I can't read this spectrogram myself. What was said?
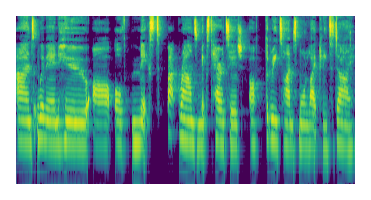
And women who are of mixed backgrounds, mixed heritage, are three times more likely to die.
